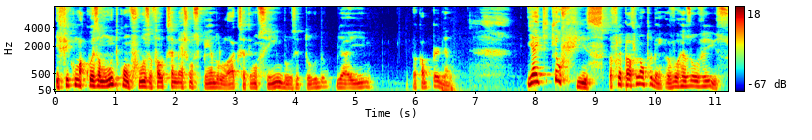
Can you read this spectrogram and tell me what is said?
e fica uma coisa muito confusa. Eu falo que você mexe uns pêndulos lá, que você tem uns símbolos e tudo, e aí eu acabo perdendo. E aí o que, que eu fiz? Eu falei para ela, não, tudo bem, eu vou resolver isso.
